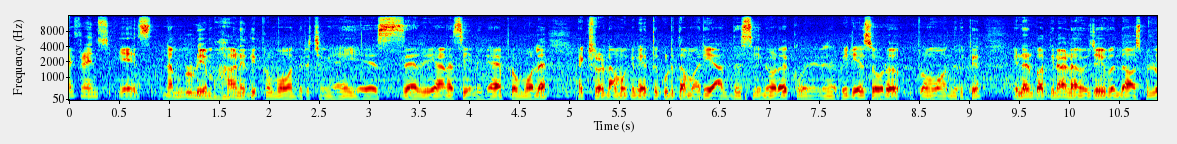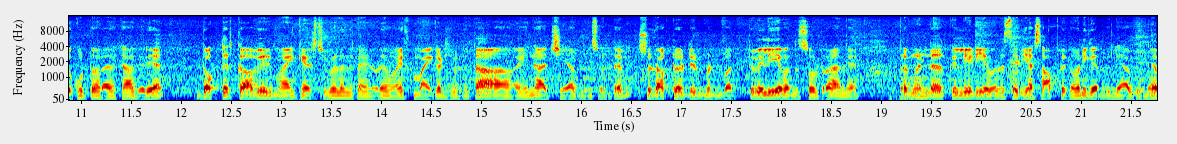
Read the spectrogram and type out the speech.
ஹாய் ஃப்ரெண்ட்ஸ் எஸ் நம்மளுடைய மகாநதி ப்ரொமோ வந்துருச்சுங்க. எஸ் சரியான சீனுங்க ப்ரொமோவில் ஆக்சுவலாக நமக்கு நேற்று கொடுத்த மாதிரியே அந்த சீனோட பிடிஎஸோட ப்ரொமோ வந்திருக்கு. என்னென்னு பார்த்தீங்கன்னா நான் விஜய் வந்து ஹாஸ்பிட்டலில் கூப்பிட்டு வராரு காவேரி. டாக்டர் காவேரி மயக்கம் அடிச்சு விழுந்துட்டா என்னுடைய ஒய்ஃப் மயக்கம் அடிச்சு விழுந்துட்டா என்ன ஆச்சு அப்படின்னு சொல்லிட்டு. ஸோ டாக்டர் ட்ரீட்மெண்ட் பார்த்துட்டு வெளியே வந்து சொல்கிறாங்க ப்ரெக்னெண்ட்டாக இருக்க லேடியை வந்து சரியாக சாப்பிட்டு கவனிக்கிறது இல்லையா அப்படின்னு?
